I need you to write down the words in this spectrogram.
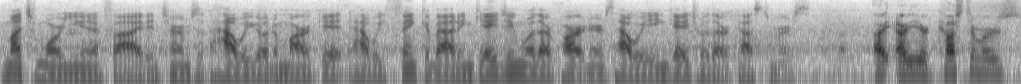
much more unified in terms of how we go to market, how we think about engaging with our partners, how we engage with our customers. Are, are your customers,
